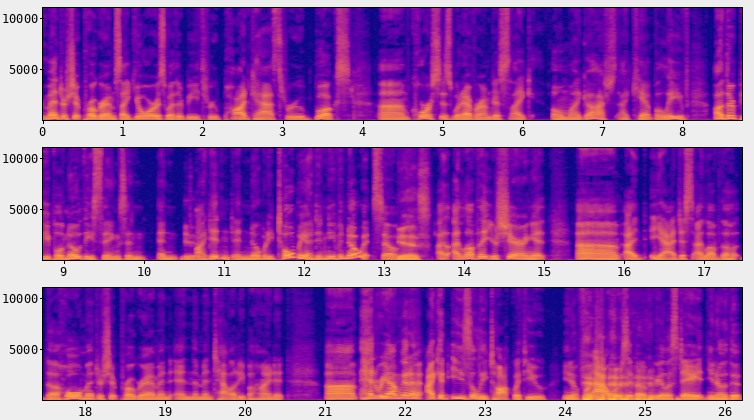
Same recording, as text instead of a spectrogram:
mentorship programs like yours, whether it be through podcasts, through books, um, courses, whatever, I'm just like, oh my gosh, I can't believe other people know these things and and Yeah. I didn't, and nobody told me I didn't even know it. So Yes. I, I love that you're sharing it. Um, I yeah, I just I love the the whole mentorship program and and the mentality behind it. Um, Henry, I'm gonna I could easily talk with you, you know, for hours about real estate, you know, the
